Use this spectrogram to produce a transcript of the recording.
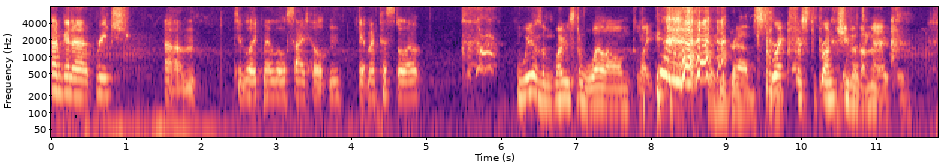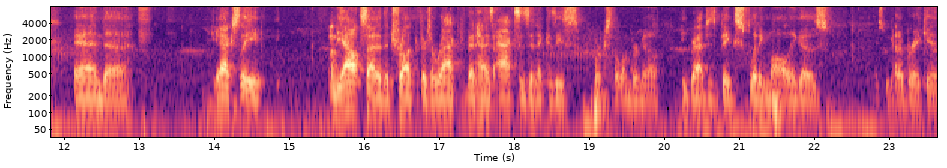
I'm gonna reach um, to like my little side hilt and get my pistol out. We're the most well armed, like So he grabs breakfast brunch you've ever met. and uh, he actually on the outside of the truck there's a rack that has axes in it because he's works at the lumber mill he grabs his big splitting maul and he goes guess we gotta break in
